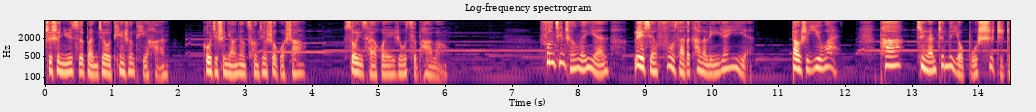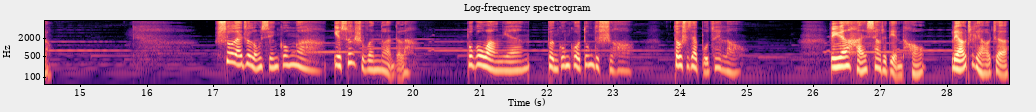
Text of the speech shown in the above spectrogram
只是女子本就天生体寒。估计是娘娘曾经受过伤，所以才会如此怕冷。风清晨闻言，略显复杂的看了林渊一眼，倒是意外，他竟然真的有不适之症。说来这龙贤宫啊，也算是温暖的了。不过往年本宫过冬的时候，都是在不醉楼。林渊含笑着点头，聊着聊着，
